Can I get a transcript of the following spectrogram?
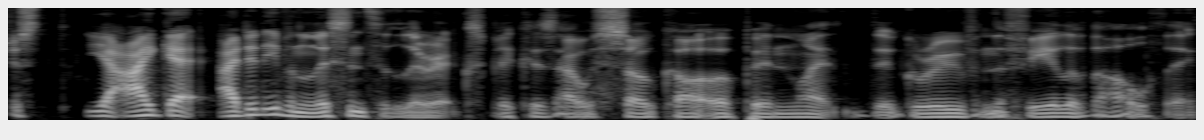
just yeah, I get. I didn't even listen to the lyrics because I was so caught up in like the groove and the feel of the whole thing.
